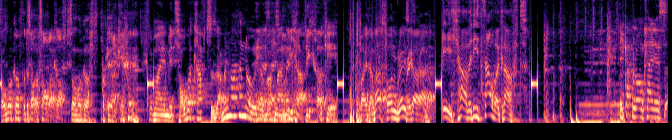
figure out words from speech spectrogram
Zauberkraft oder Zau Kraft? Zauberkraft. Zauberkraft. Okay. Sollen wir mit Zauberkraft zusammen machen oder Nee, das machen wir mit ich hab die Kraft. Okay. Bei der Macht von Grayskull. Ich habe die Zauberkraft. Ich habe mir noch ein kleines, äh,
